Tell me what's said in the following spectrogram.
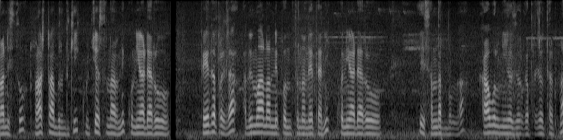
రాణిస్తూ రాష్ట్ర అభివృద్ధికి కృషి చేస్తున్నారని కొనియాడారు. పేద ప్రజల అభిమానాన్ని పొందుతున్న నేత అని కొనియాడారు. ఈ సందర్భంగా కావులు నియోజకవర్గ ప్రజల తరఫున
